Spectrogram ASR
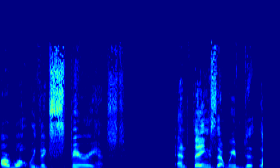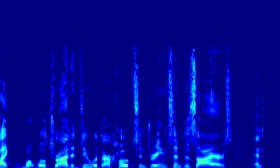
are what we've experienced and things that we've like what we'll try to do with our hopes and dreams and desires in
